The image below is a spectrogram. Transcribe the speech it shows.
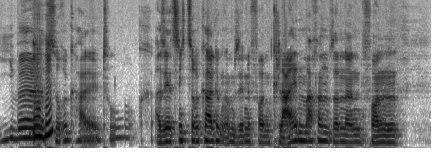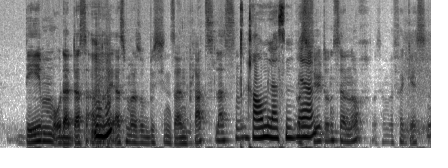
Liebe, mhm. Zurückhaltung. Also jetzt nicht Zurückhaltung im Sinne von klein machen, sondern von dem oder das andere mhm. erstmal so ein bisschen seinen Platz lassen. Raum lassen. Was ja. fehlt uns da noch? Was haben wir vergessen?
